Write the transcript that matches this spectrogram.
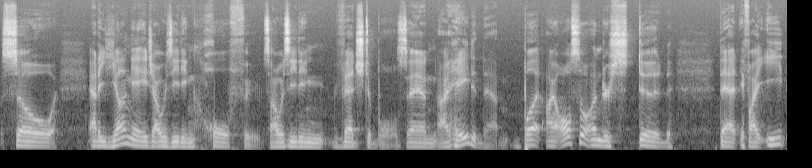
So, at a young age, I was eating whole foods. I was eating vegetables and I hated them. But I also understood that if I eat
